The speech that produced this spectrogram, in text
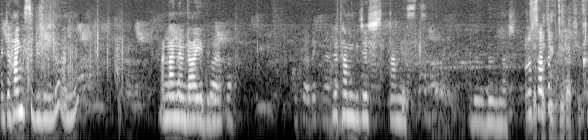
Hacı hangisi bizimdi anne? Anneannem daha iyi biliyor. Że tam gdzieś tam jest był, był nasz. Bunu Co po tych dziurach się wchodzi?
